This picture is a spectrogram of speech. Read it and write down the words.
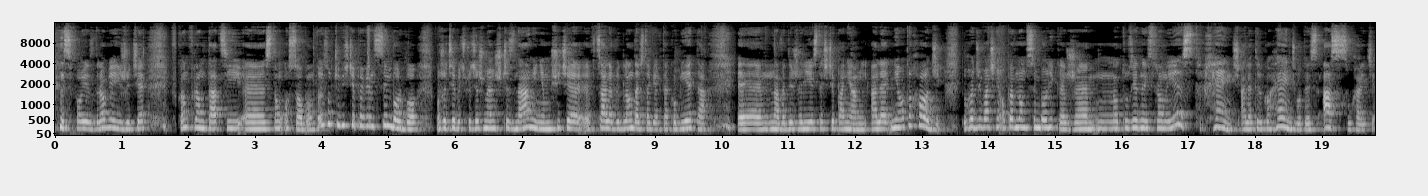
swoje zdrowie i życie w konfrontacji e, z tą osobą. To jest oczywiście pewien symbol, bo możecie być przecież mężczyznami, nie musicie wcale wyglądać tak jak ta kobieta, e, nawet jeżeli jesteście paniami, ale nie o to chodzi. Tu chodzi właśnie o pewną symbolikę, że mm, no tu z jednej strony jest chęć, ale tylko chęć, bo to jest as, słuchajcie.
